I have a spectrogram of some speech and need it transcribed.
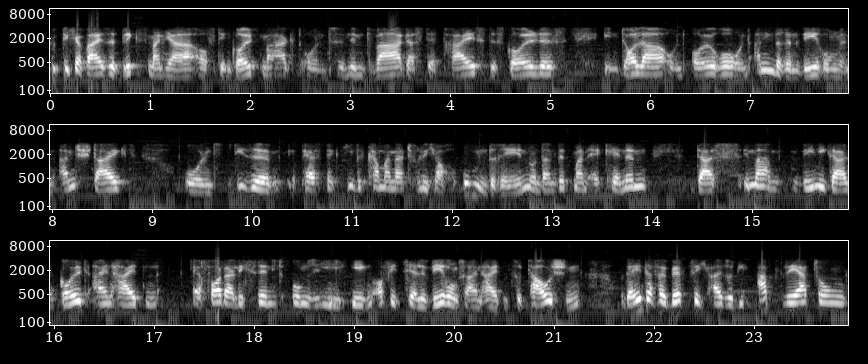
Üblicherweise blickt man ja auf den Goldmarkt und nimmt wahr, dass der Preis des Goldes in Dollar und Euro und anderen Währungen ansteigt und diese Perspektive kann man natürlich auch umdrehen und dann wird man erkennen, dass immer weniger Goldeinheiten erforderlich sind, um sie gegen offizielle Währungseinheiten zu tauschen. Und dahinter verbirgt sich also die Abwertung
